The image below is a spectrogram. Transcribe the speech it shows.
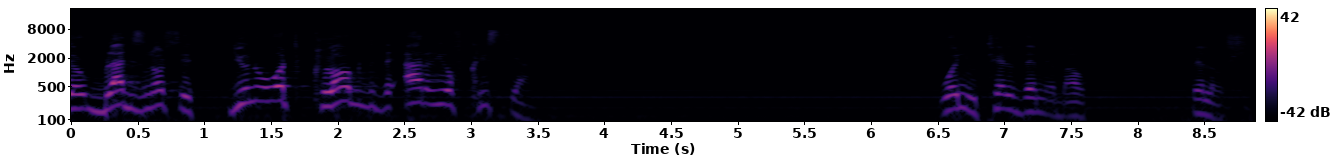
your blood is not. Do you know what clogged the artery of Christian? When you tell them about fellowship.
